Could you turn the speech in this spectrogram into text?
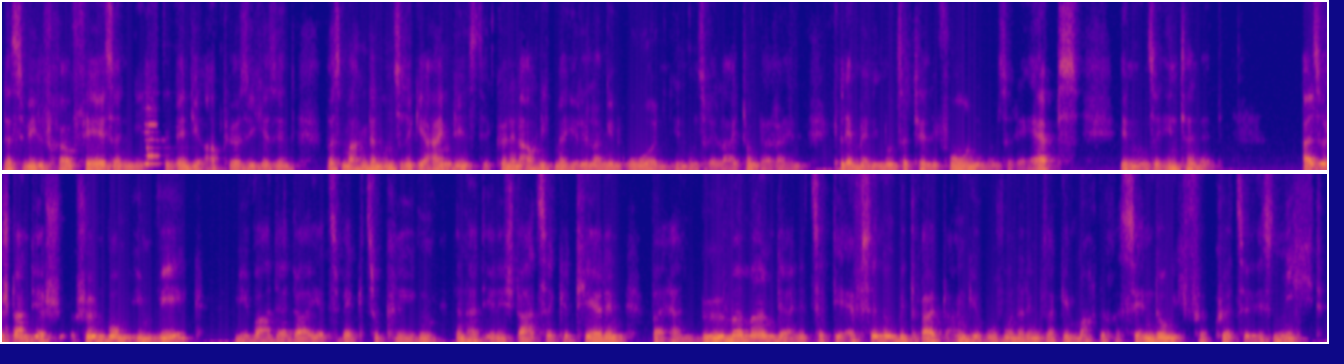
Das will Frau Faeser nicht. Und wenn die abhörsicher sind, was machen dann unsere Geheimdienste? Können auch nicht mehr ihre langen Ohren in unsere Leitung da rein klemmen, in unser Telefon, in unsere Apps, in unser Internet. Also stand ihr Schönbohm im Weg wie war der da jetzt wegzukriegen? Dann hat ihre Staatssekretärin bei Herrn Böhmermann, der eine ZDF-Sendung betreibt, angerufen und hat ihm gesagt, mach doch eine Sendung. Ich verkürze es nicht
